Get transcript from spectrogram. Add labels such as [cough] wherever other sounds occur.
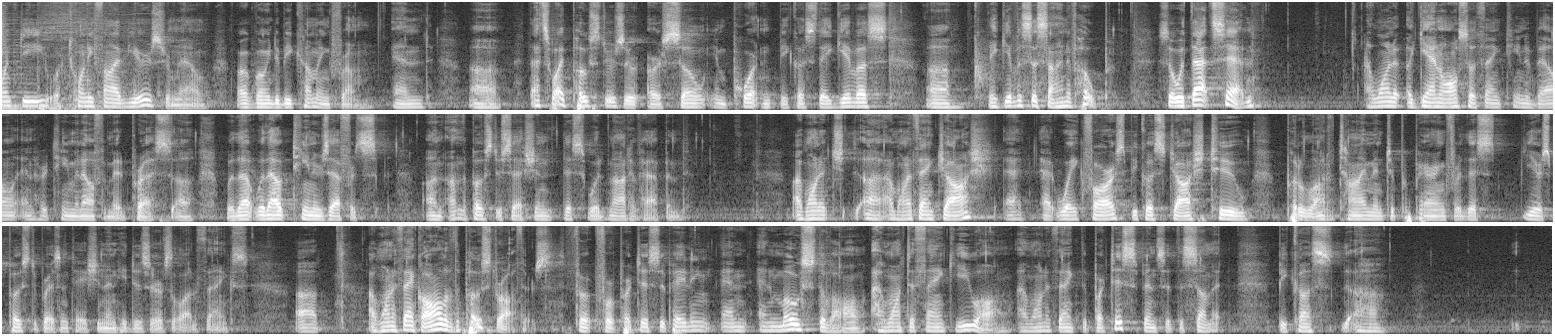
20 or 25 years from now are going to be coming from. And uh, that's why posters are, are so important because they give us, uh, they give us a sign of hope. So with that said, I want to again also thank Tina Bell and her team at AlphaMed Press. Uh, without, without Tina's efforts on, on the poster session, this would not have happened. I want to, uh, I want to thank Josh at, at Wake Forest because Josh, too, put a lot of time into preparing for this year's poster presentation, and he deserves a lot of thanks. Uh, I want to thank all of the poster authors for, for participating, and, and most of all, I want to thank you all. I want to thank the participants at the summit because uh,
